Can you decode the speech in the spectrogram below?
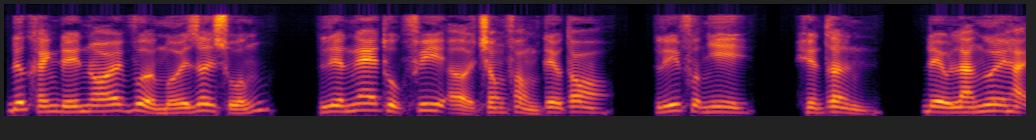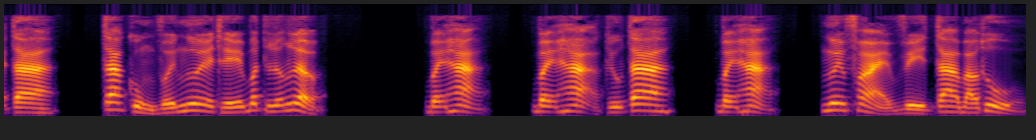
Đức Khánh Đế nói vừa mới rơi xuống, liền nghe Thục Phi ở trong phòng kêu to, Lý Phượng Nhi, Hiền Tần, đều là ngươi hại ta, ta cùng với ngươi thế bất lưỡng lập. Bệ hạ, bệ hạ cứu ta, bệ hạ, ngươi phải vì ta báo thủ.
